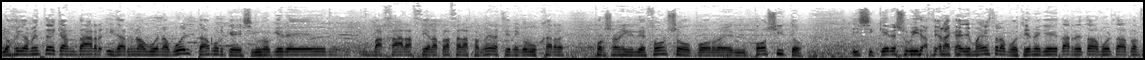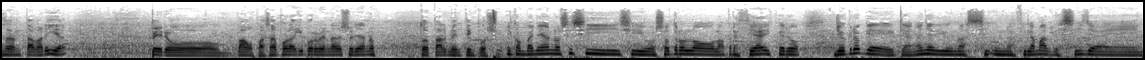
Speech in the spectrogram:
Lógicamente, hay que andar y dar una buena vuelta, porque si uno quiere bajar hacia la Plaza de las Palmeras, tiene que buscar por San Ildefonso o por el Pósito. Y si quiere subir hacia la calle Maestra, pues tiene que darle toda la vuelta a la Plaza Santa María pero vamos, pasar por aquí por Bernabé Soriano totalmente imposible. Mi compañero, no sé si, si vosotros lo, lo, apreciáis, pero yo creo que, que han añadido una, una, fila más de silla en,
